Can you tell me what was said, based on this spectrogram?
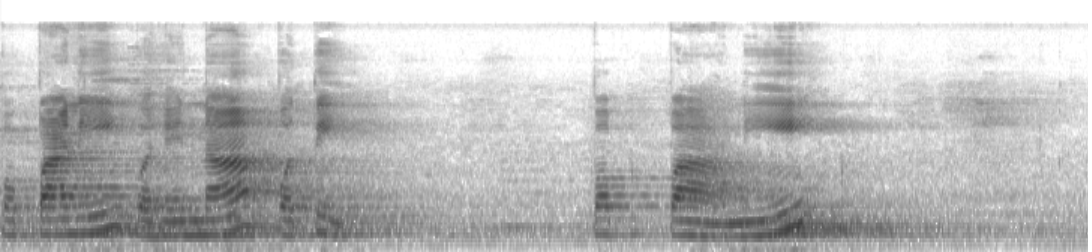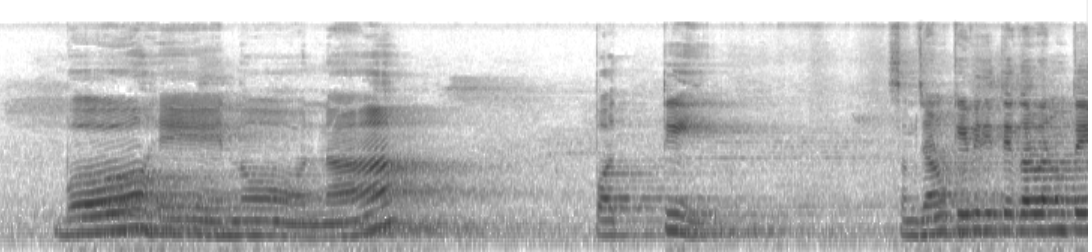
પપ્પાની બહેનના પતિ. પપ્પાની બહેનોના પતિ. સમજાણું કેવી રીતે કરવાનું તે?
